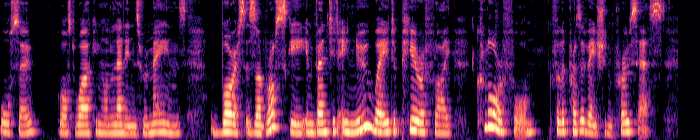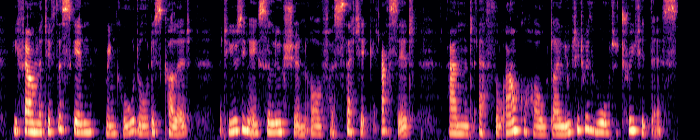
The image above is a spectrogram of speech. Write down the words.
Also, whilst working on Lenin's remains, Boris Zbarsky invented a new way to purify chloroform for the preservation process. He found that if the skin wrinkled or discoloured, that using a solution of acetic acid and ethyl alcohol diluted with water treated this,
